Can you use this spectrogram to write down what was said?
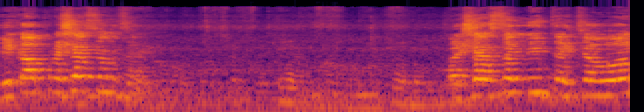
हे काम आहे? प्रशासननी त्याच्यावर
